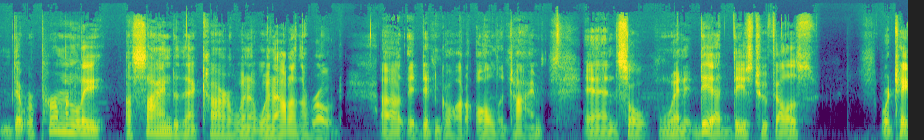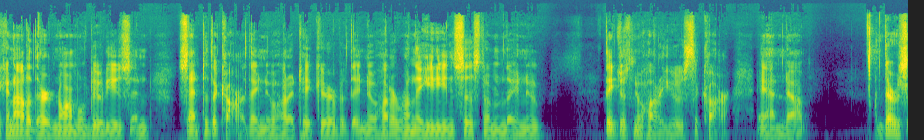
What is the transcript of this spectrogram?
that were permanently assigned to that car when it went out on the road. Uh, it didn't go out all the time. And so when it did, these two fellows were taken out of their normal duties and sent to the car. They knew how to take care of it. They knew how to run the heating system. They knew, they just knew how to use the car. And uh, there's,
